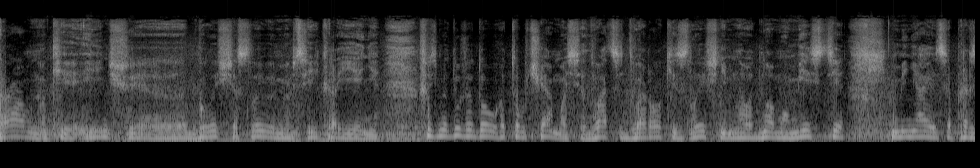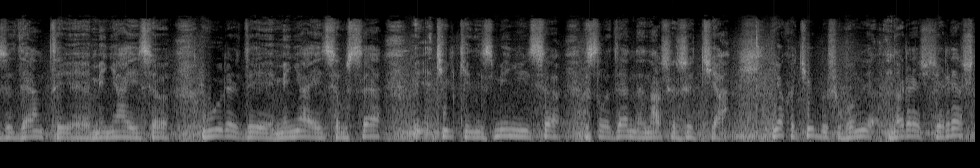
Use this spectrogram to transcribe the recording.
правнуки інші е, були щасливими в цій країні. Щось ми дуже довго товчемося. 22 роки з лишнім на одному місці. Міняються президенти, міняються уряди, міняється все, тільки не змінюється злиденне наше життя. Я хотів би, щоб вони нарешті-решт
